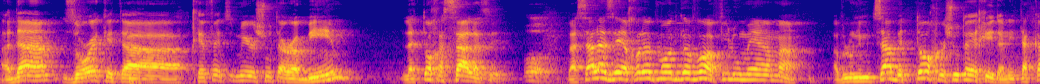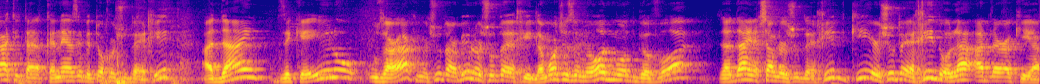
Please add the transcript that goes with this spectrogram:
אדם זורק את החפץ מרשות הרבים לתוך הסל הזה. או, והסל הזה יכול להיות מאוד גבוה, אפילו 100 אמה, אבל הוא נמצא בתוך רשות היחיד. אני תקעתי את הקנה הזה בתוך רשות היחיד, עדיין זה כאילו הוא זרק מרשות הרבים לרשות היחיד. למרות שזה מאוד מאוד גבוה, זה עדיין נחשב לרשות היחיד, כי רשות היחיד עולה עד לרקיע.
